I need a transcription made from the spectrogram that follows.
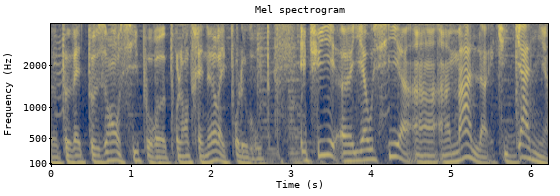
monte. peuvent être pesants aussi pour, pour l'entraîneur et pour le groupe. Et puis, euh, il y a aussi un, un, mâle qui gagne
